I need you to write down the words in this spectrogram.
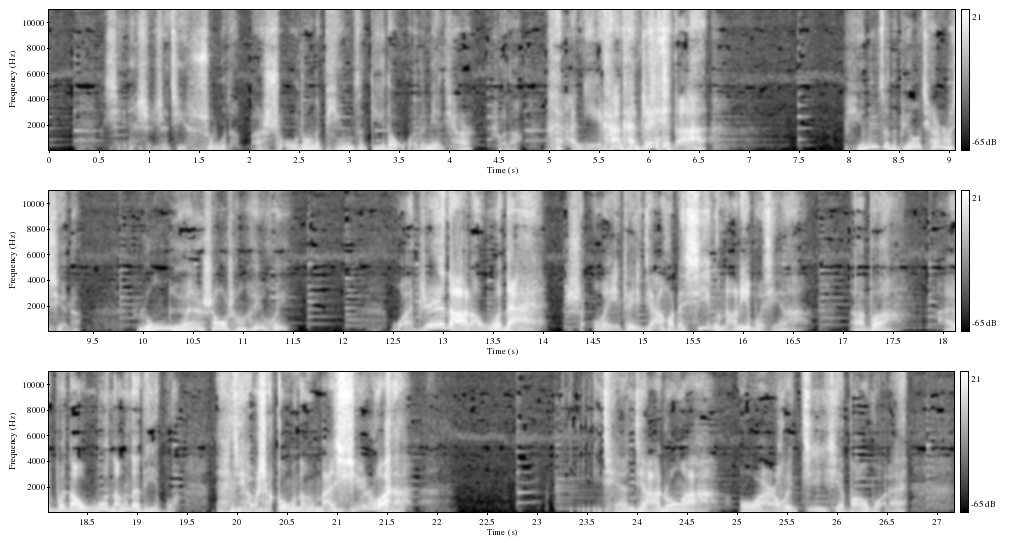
仙师之际，倏地把手中的瓶子递到我的面前，说道：“ 哈你看看这个。”瓶子的标签上写着“熔岩烧成黑灰”。我知道了，吴代守卫这家伙的性能力不行啊，不，还不到无能的地步。就是功能蛮虚弱的。以前家中啊，偶尔会寄些包裹来，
